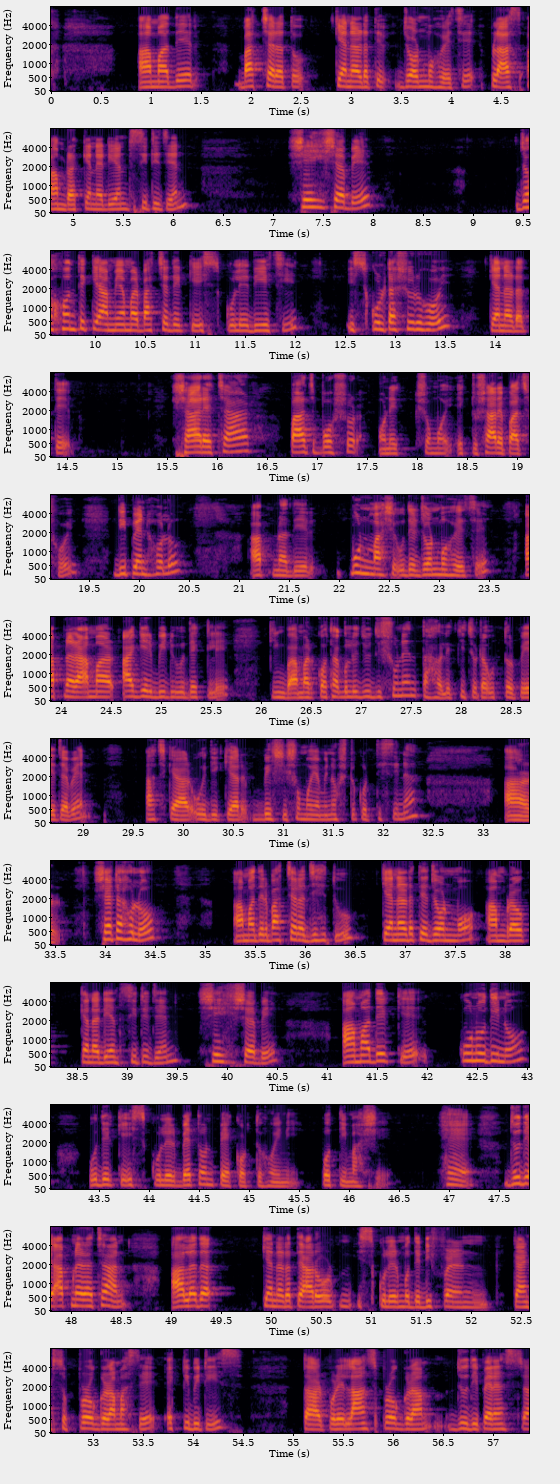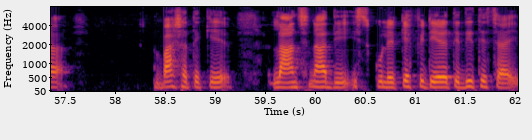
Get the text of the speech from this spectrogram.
আমাদের বাচ্চারা তো ক্যানাডাতে জন্ম হয়েছে, প্লাস আমরা ক্যানাডিয়ান সিটিজেন সেই হিসাবে যখন থেকে আমি আমার বাচ্চাদেরকে স্কুলে দিয়েছি, স্কুলটা শুরু হয় ক্যানাডাতে সাড়ে চার, পাঁচ বছর, অনেক সময় একটু সাড়ে পাঁচ হয়। ডিপেন্ড হলো আপনাদের কোন মাসে ওদের জন্ম হয়েছে। আপনারা আমার আগের ভিডিও দেখলে কিংবা আমার কথাগুলো যদি শুনেন, তাহলে কিছুটা উত্তর পেয়ে যাবেন। আজকে আর ওইদিকে আর বেশি সময় আমি নষ্ট করতেছি না। আর সেটা হলো, আমাদের বাচ্চারা যেহেতু ক্যানাডাতে জন্ম, আমরাও ক্যানাডিয়ান সিটিজেন সে হিসাবে আমাদেরকে কোনো দিনও ওদেরকে স্কুলের বেতন পে করতে হয়নি প্রতি মাসে। হ্যাঁ যদি আপনারা চান, আলাদা ক্যানাডাতে আরও স্কুলের মধ্যে ডিফারেন্ট কাইন্ডস অফ প্রোগ্রাম আছে অ্যাক্টিভিটিস তারপরে লাঞ্চ প্রোগ্রাম যদি প্যারেন্টসরা বাসা থেকে লাঞ্চ না দিয়ে স্কুলের ক্যাফেটেরিয়াতে দিতে চাই।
